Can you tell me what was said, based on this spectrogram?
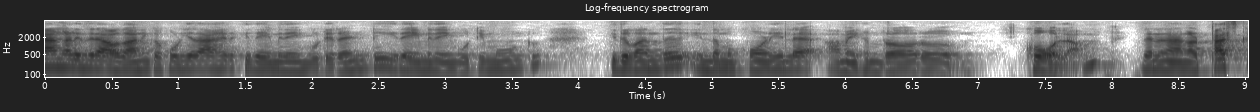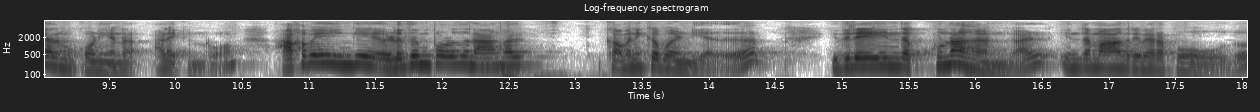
நாங்கள் இதில் அவதானிக்கக்கூடியதாக இருக்குது இதையும் இதையும் கூட்டி ரெண்டு இதையும் இதையும் கூட்டி மூன்று. இது வந்து இந்த முக்கோணியில் அமைகின்ற ஒரு கோலம். இதனை நாங்கள் பஸ்கல் முக்கோணி என்று அழைக்கின்றோம். ஆகவே இங்கே எழுதும் பொழுது நாங்கள் கவனிக்க வேண்டியது இதிலே இந்த குணகங்கள் இந்த மாதிரி வரப்போகுது.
